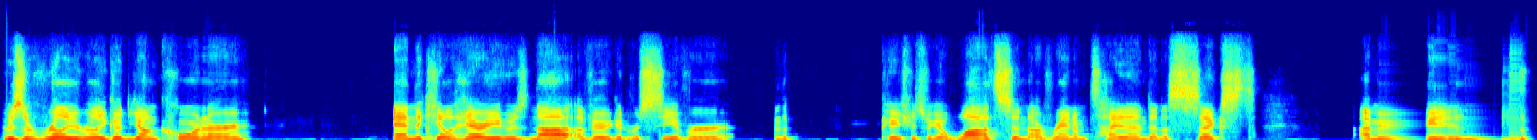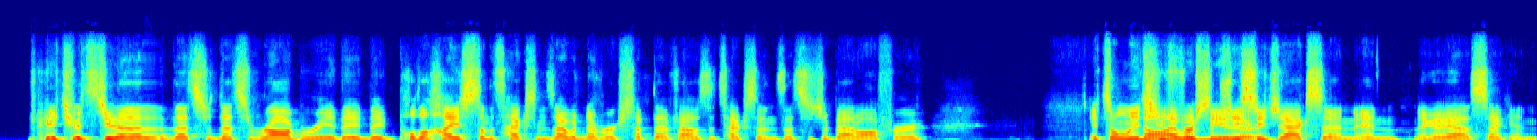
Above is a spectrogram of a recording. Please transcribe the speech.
who's a really, really good young corner, and N'Keal Harry, who's not a very good receiver. And the Patriots would get Watson, a random tight end, and a sixth. I mean, the Patriots do that. That's that's robbery. They they pulled a heist on the Texans. I would never accept that if I was the Texans. That's such a bad offer. It's only No, two I first and JC. Jackson and like yeah, a second.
